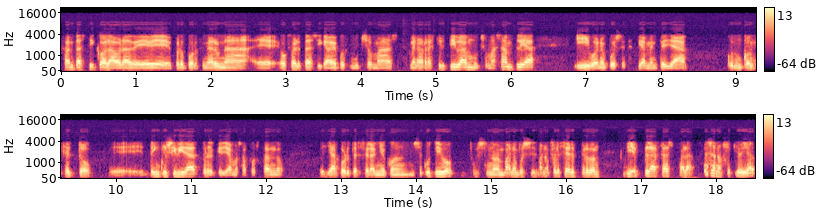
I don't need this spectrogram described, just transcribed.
fantástico a la hora de proporcionar una oferta, si cabe, pues mucho más, menos restrictiva, mucho más amplia, y bueno, pues efectivamente ya con un concepto eh, de inclusividad por el que llevamos apostando ya por tercer año consecutivo, pues no en vano pues se van a ofrecer, perdón, 10 plazas para, se han ofrecido ya,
